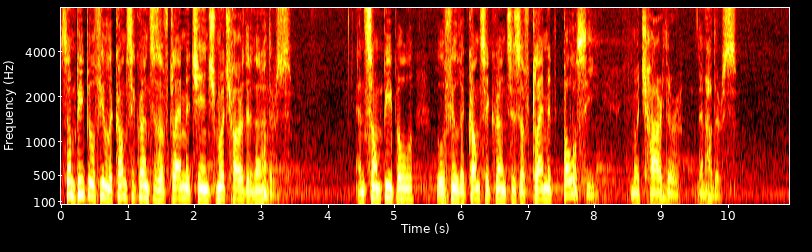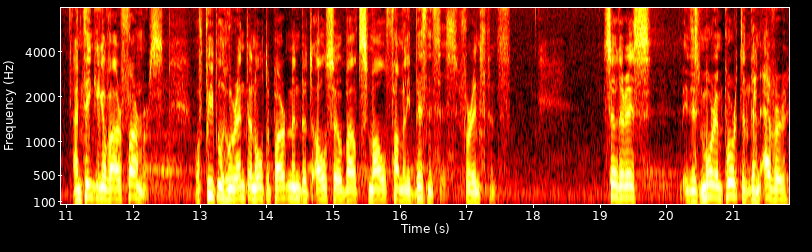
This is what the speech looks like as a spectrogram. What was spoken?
Some people feel the consequences of climate change much harder than others, and some people will feel the consequences of climate policy much harder than others. I'm thinking of our farmers, of people who rent an old apartment, but also about small family businesses, for instance. So there is, it is more important than ever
